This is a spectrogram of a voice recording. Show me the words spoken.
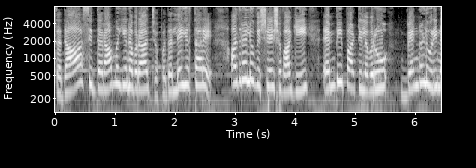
ಸದಾ ಸಿದ್ದರಾಮಯ್ಯನವರ ಜಪದಲ್ಲೇ ಇರ್ತಾರೆ. ಅದರಲ್ಲೂ ವಿಶೇಷವಾಗಿ ಎಂಬಿ ಪಾಟೀಲ್ ಅವರು ಬೆಂಗಳೂರಿನ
